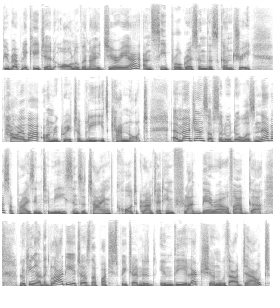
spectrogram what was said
be replicated all over Nigeria and see progress in this country. However, unregrettably, it cannot. Emergence of Soludo was never surprising to me since the time court granted him flag bearer of APGA. Looking at the gladiators that participated in the election, without doubt,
